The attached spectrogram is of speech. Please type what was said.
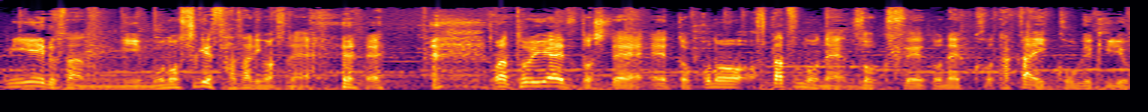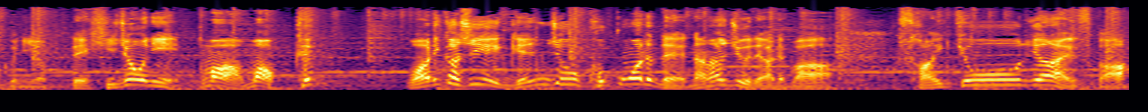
ミエールさんにものすげえ刺さりますね。まあ、とりあえずとして、えっ、と、この2つのね、属性とね、高い攻撃力によって、非常に、まあまあ、け割かし、現状ここまでで70であれば、最強じゃないですか？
